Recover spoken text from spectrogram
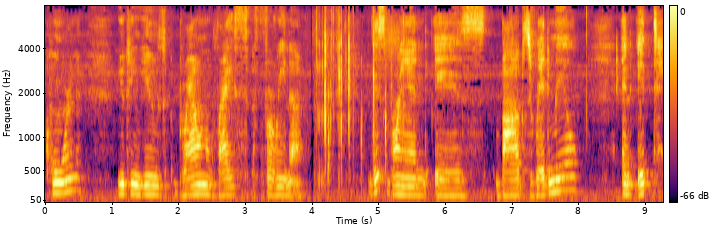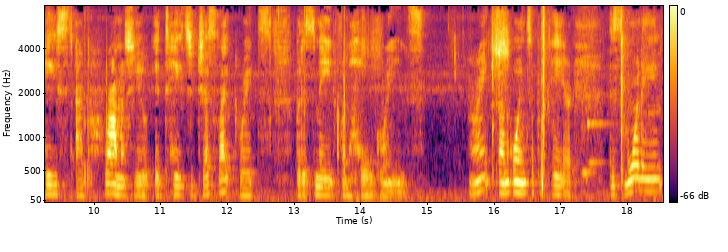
corn. You can use brown rice farina. This brand is Bob's Red Mill and it tastes, I promise you, it tastes just like grits, but it's made from whole grains. All right, so I'm going to prepare. This morning,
